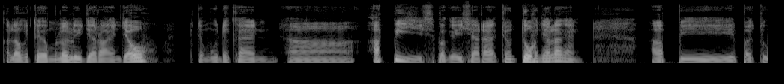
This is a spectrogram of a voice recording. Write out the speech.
kalau kita melalui jarak yang jauh kita menggunakan uh, api sebagai isyarat. Contohnya lah kan api lepas tu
